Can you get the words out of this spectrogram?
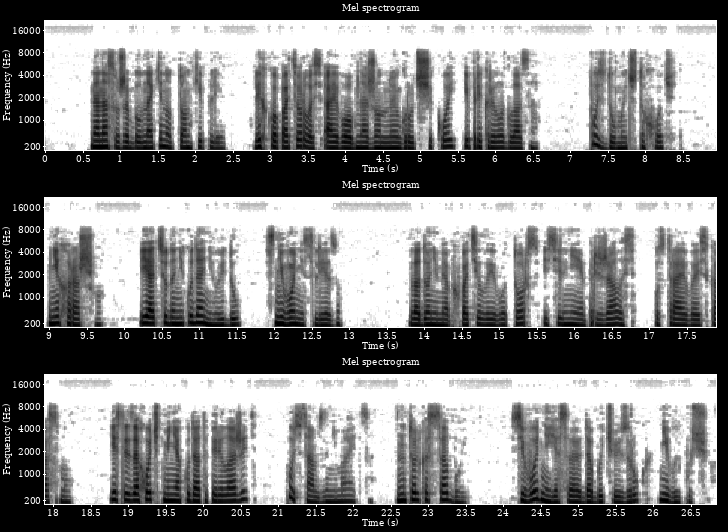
На нас уже был накинут тонкий плед. Легко потерлась о его обнаженную грудь щекой и прикрыла глаза. Пусть думает, что хочет. Мне хорошо. Я отсюда никуда не уйду, с него не слезу. Ладонями обхватила его торс и сильнее прижалась, устраиваясь ко сну. Если захочет меня куда-то переложить, пусть сам занимается, но только с собой. Сегодня я свою добычу из рук не выпущу.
